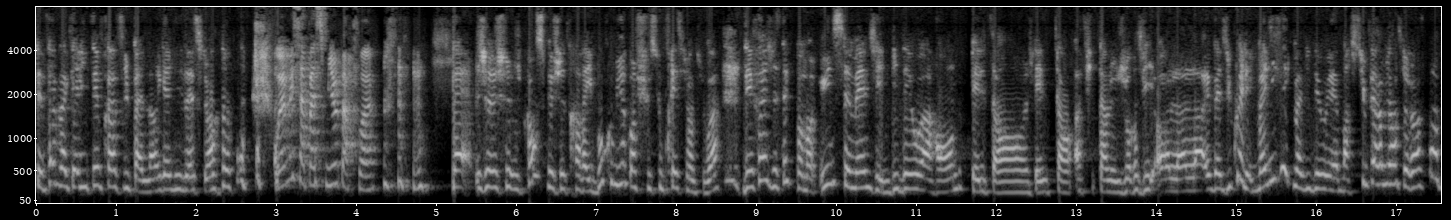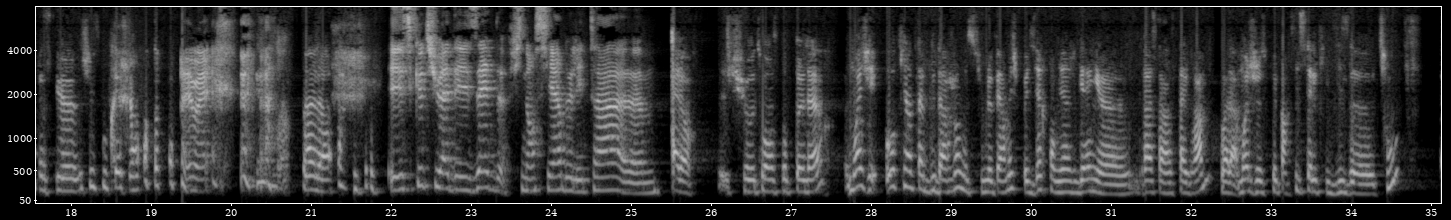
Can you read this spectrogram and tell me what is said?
c'est pas ma qualité principale, l'organisation. ouais, mais ça passe mieux parfois. bah, je, je, pense que je travaille beaucoup mieux quand je suis sous pression, tu vois. Des fois, je sais que pendant une semaine, j'ai une vidéo à rendre, j'ai le temps, j'ai le temps. Ah putain, le jour J, oh là là. Et ben du coup, elle est magnifique ma vidéo et elle marche super bien sur Insta parce que je suis sous pression. Et ouais. voilà. Est-ce que tu as des aides financières de l'État euh... Alors, je suis auto-entrepreneur. Moi, j'ai aucun tabou d'argent, mais si tu me le permets, je peux te dire combien je gagne euh, grâce à Instagram. Voilà, moi, je fais partie de celles qui disent euh, tout.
